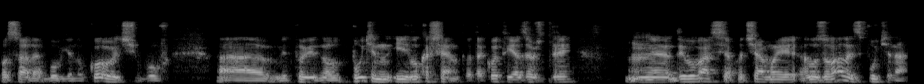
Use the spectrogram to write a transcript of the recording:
посадах. Був Янукович, був е, відповідно Путін і Лукашенко. Так, от я завжди дивувався, хоча ми глузували з Путіна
